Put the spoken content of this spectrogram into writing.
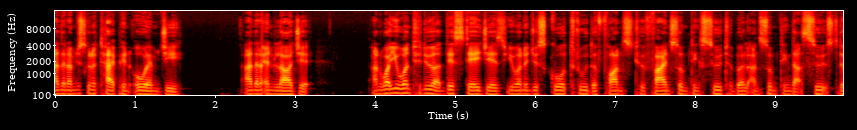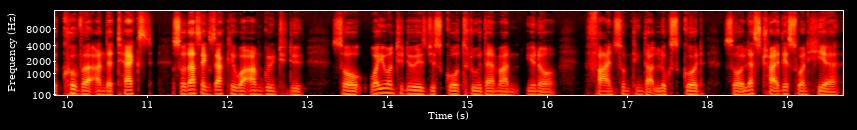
And then I'm just going to type in OMG and then enlarge it. And what you want to do at this stage is you want to just go through the fonts to find something suitable and something that suits the cover and the text. So that's exactly what I'm going to do. So what you want to do is just go through them and, you know, find something that looks good. So let's try this one here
